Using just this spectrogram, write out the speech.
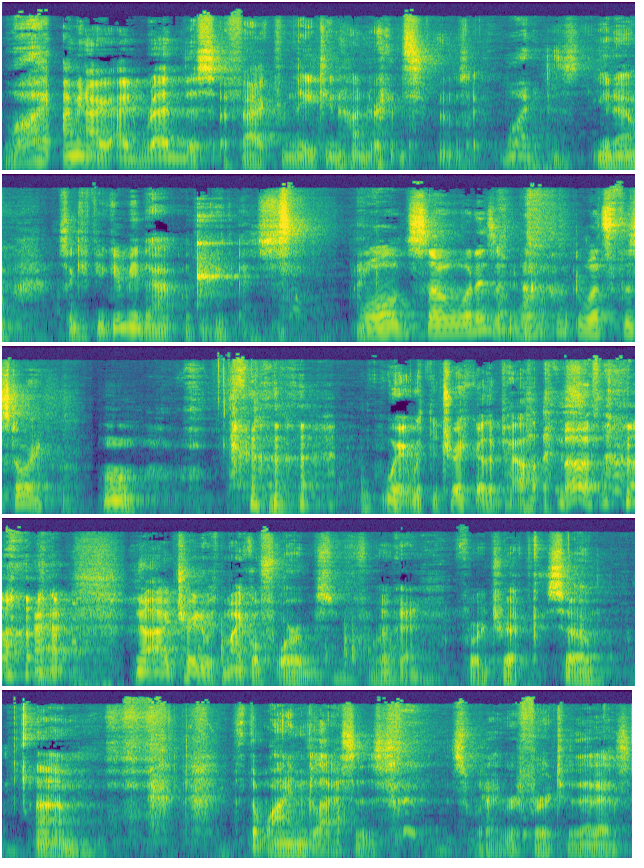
what? I mean, I, I'd read this effect from the 1800s and I was like, what is, you know, it's like, if you give me that, I'll give you this. Well, so what is it? What, what's the story? Wait, with the trick or the palette? Both. no, I traded with Michael Forbes for, Okay. for a trick. So, um, the wine glasses. That's what I refer to that as.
